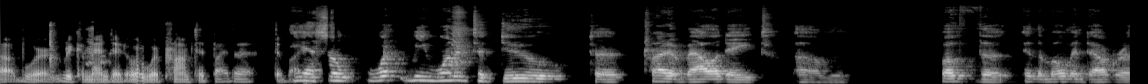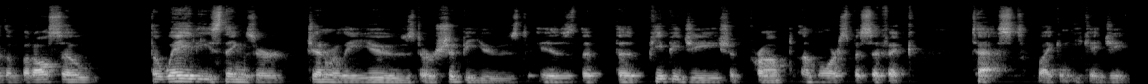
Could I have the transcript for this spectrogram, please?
uh, were recommended or were prompted by the device? Yeah, so what we wanted to do to try to validate um, both the in the moment algorithm, but also the way these things are generally used or should be used is that the PPG should prompt a more specific test, like an EKG.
